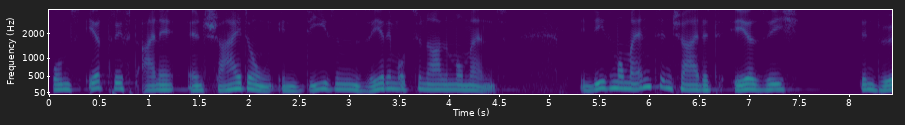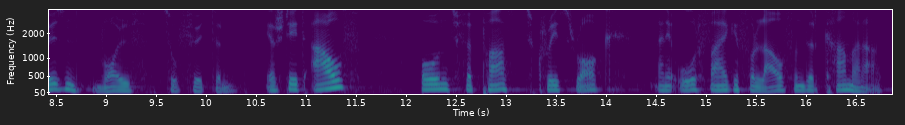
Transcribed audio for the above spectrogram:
und er trifft eine Entscheidung in diesem sehr emotionalen Moment. In diesem Moment entscheidet er sich, den bösen Wolf zu füttern. Er steht auf und verpasst Chris Rock eine Ohrfeige vor laufender Kameras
